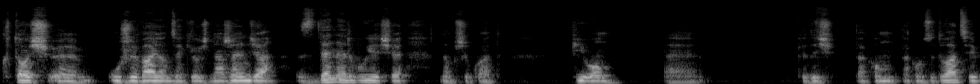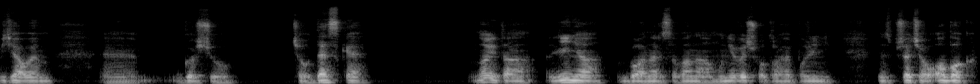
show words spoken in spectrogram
ktoś y, używając jakiegoś narzędzia zdenerwuje się, na przykład piłą. E, Kiedyś taką, taką sytuację widziałem. E, Gościu ciął deskę, no i ta linia była narysowana, a mu nie wyszło trochę po linii, więc przeciął obok,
